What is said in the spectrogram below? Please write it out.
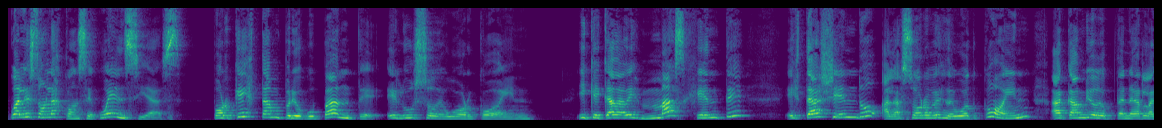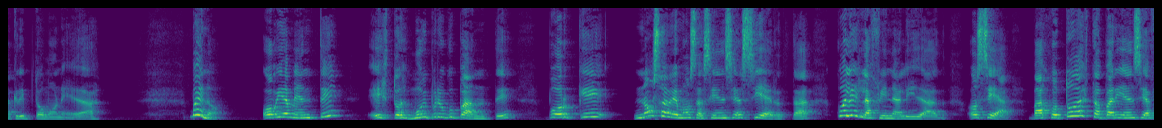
¿cuáles son las consecuencias? ¿Por qué es tan preocupante el uso de WorkCoin? Y que cada vez más gente está yendo a las orbes de WorkCoin a cambio de obtener la criptomoneda. Bueno, Obviamente, esto es muy preocupante porque no sabemos a ciencia cierta cuál es la finalidad. O sea, bajo toda esta apariencia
